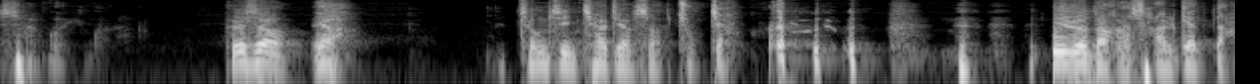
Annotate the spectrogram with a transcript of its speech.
살고 있구나. 그래서 야 정신 차려서 죽자. 이러다가 살겠다.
